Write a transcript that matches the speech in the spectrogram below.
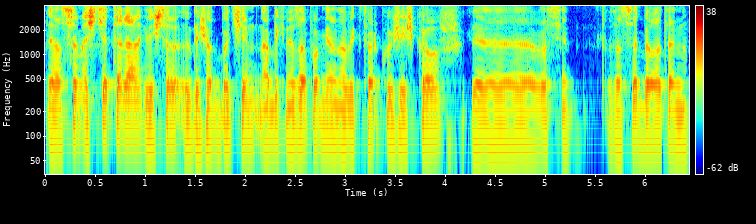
já jsem ještě teda, když, to, když odbočím, abych nezapomněl na Viktorku Žižkov, kde vlastně zase bylo ten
